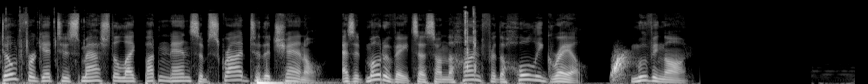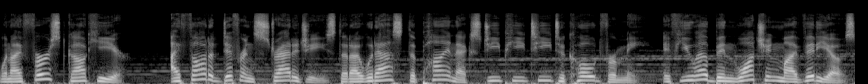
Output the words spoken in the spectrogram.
don't forget to smash the like button and subscribe to the channel, as it motivates us on the hunt for the Holy Grail. Moving on. When I first got here, I thought of different strategies that I would ask the Pionex GPT to code for me. If you have been watching my videos,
